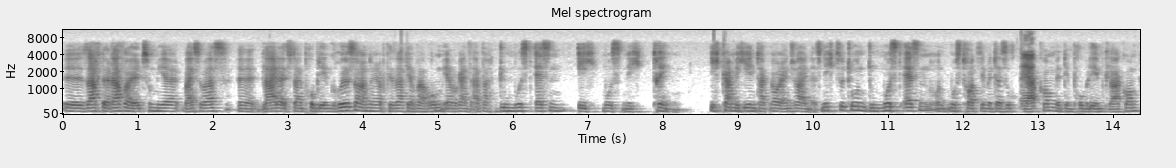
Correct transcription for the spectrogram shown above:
äh, sagte Raphael zu mir, weißt du was, äh, leider ist dein Problem größer. Und ich habe gesagt, ja warum? Ja, ganz einfach, du musst essen, ich muss nicht trinken. Ich kann mich jeden Tag neu entscheiden, es nicht zu tun. Du musst essen und musst trotzdem mit der Sucht klarkommen, ja. mit dem Problem klarkommen.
